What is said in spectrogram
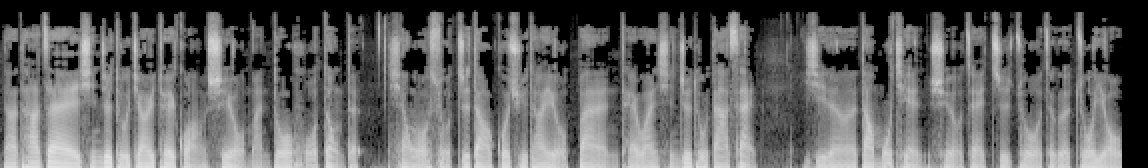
那他在心智图教育推广是有蛮多活动的，像我所知道，过去他有办台湾心智图大赛，以及呢，到目前是有在制作这个桌游。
